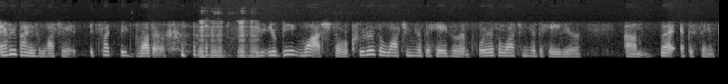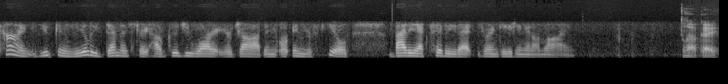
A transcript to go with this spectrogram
everybody's watching it. It's like Big Brother. mm-hmm, mm-hmm. You're being watched. So recruiters are watching your behavior, employers are watching your behavior. Um, but at the same time, you can really demonstrate how good you are at your job in, or in your field by the activity that you're engaging in online. Okay.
